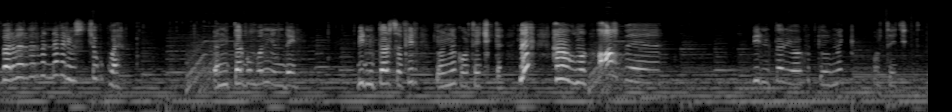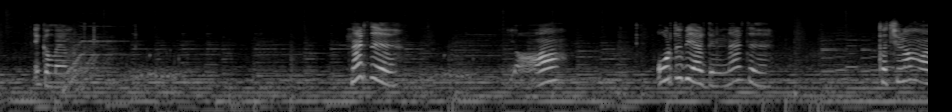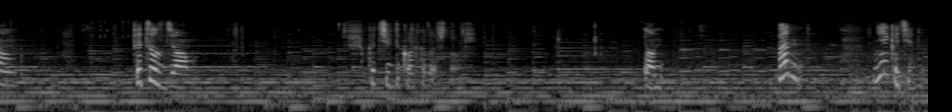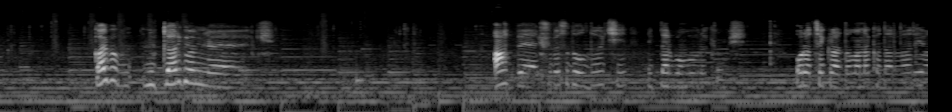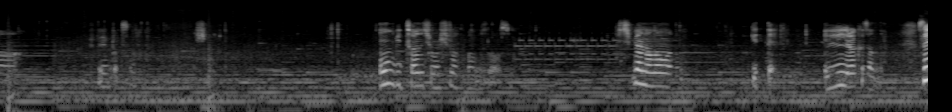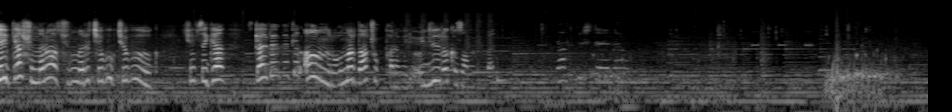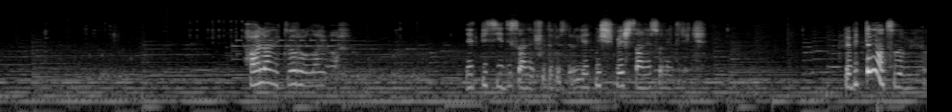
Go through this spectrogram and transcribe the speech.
ver ver ver ver ne veriyorsun çabuk ver. Ben nükleer bombanın yanındayım. Bir nükleer safir gömlek ortaya çıktı. Ne? Hemen bulma. Ah be. Bir nükleer yakut gömlek ortaya çıktı. Yakalayamadık. Nerede? Ya. Orada bir yerde mi? Nerede? Kaçıramam. Pet alacağım. Kaçırdık arkadaşlar. Yani ben niye kaçırdım? Galiba bu nükleer gömlek. Ah be şurası dolduğu için nükleer bomba bırakılmış. Orada tekrar dalana kadar var ya. Şuraya baksana. 11 tane çamaşır atmamız lazım. Hiç ben alamadım. Gitti. 50 lira kazandım. Zeynep gel şunları al şunları çabuk çabuk. Kimse gel. Gel gel gel gel al onları. Onlar daha çok para veriyor. 50 lira kazandım ben. 60 TL. Hala nükleer olay var. 77 saniye şurada gösteriyor. 75 saniye sonra gidecek. Ve bitti mi atılabiliyor?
